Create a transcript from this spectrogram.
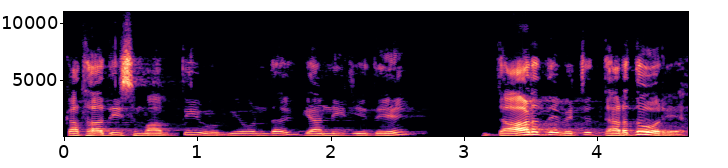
ਕਥਾ ਦੀ ਸਮਾਪਤੀ ਹੋ ਗਈ। ਉਹਨਾਂ ਦਾ ਗਿਆਨੀ ਜੀ ਦੇ ਦਾੜ ਦੇ ਵਿੱਚ ਦਰਦ ਹੋ ਰਿਹਾ।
